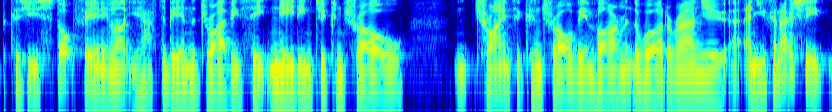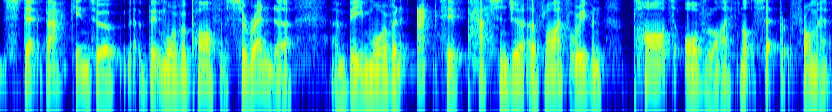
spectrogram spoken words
because you stop feeling like you have to be in the driving seat, needing to control, trying to control the environment, the world around you. And you can actually step back into a, a, bit more of a path of surrender and be more of an active passenger of life or even part of life, not separate from it.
